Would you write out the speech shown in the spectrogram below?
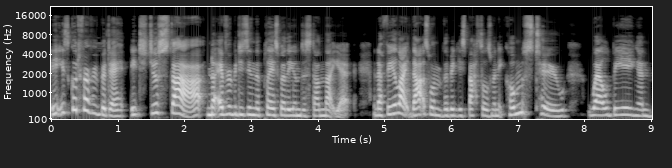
it is good for everybody. It's just that not everybody's in the place where they understand that yet. And I feel like that's one of the biggest battles when it comes to well-being and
